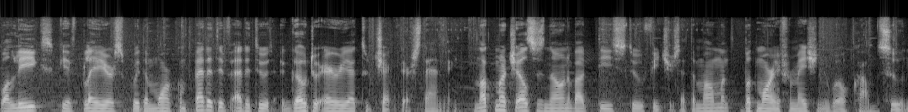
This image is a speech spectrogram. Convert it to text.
while leagues give players with a more competitive attitude a go-to area to check their standing. Not much else is known about these two features at the moment, but more information will come soon.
